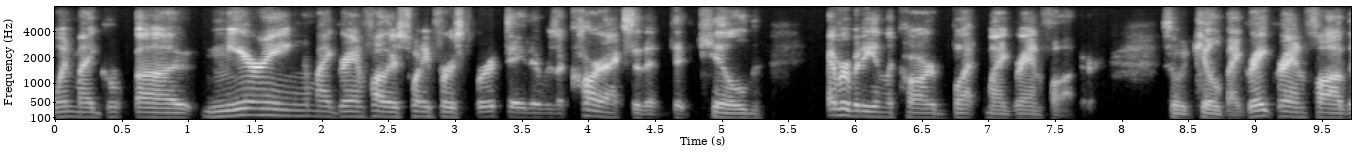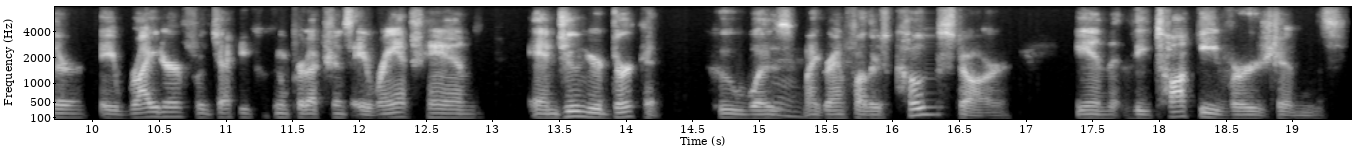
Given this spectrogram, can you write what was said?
when my uh, nearing my grandfather's 21st birthday, there was a car accident that killed everybody in the car but my grandfather. So it killed my great grandfather, a writer for Jackie Coogan Productions, a ranch hand, and Junior Durkin, who was mm. my grandfather's co star in the talkie versions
